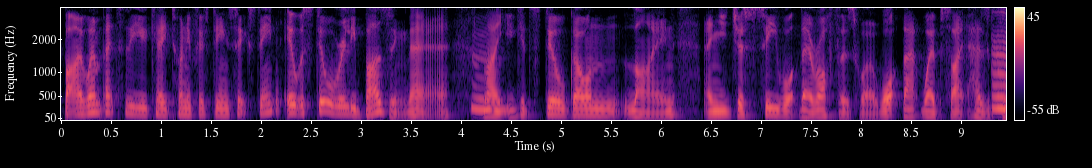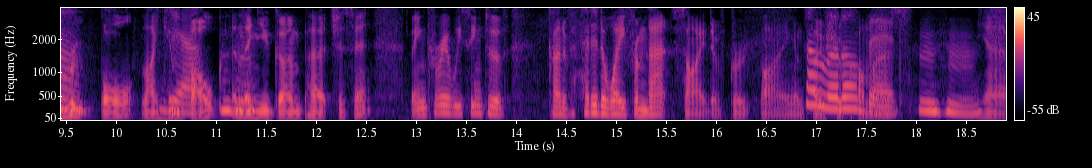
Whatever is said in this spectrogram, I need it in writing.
But I went back to the UK 2015 16. It was still really buzzing there. Hmm. Like you could still go online and you just see what their offers were, what that website has hmm. group bought, like in Yeah. bulk, and mm-hmm. then you go and purchase it. But in Korea, we seem to have kind of headed away from that side of group buying and A social little commerce. bit. Yeah.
